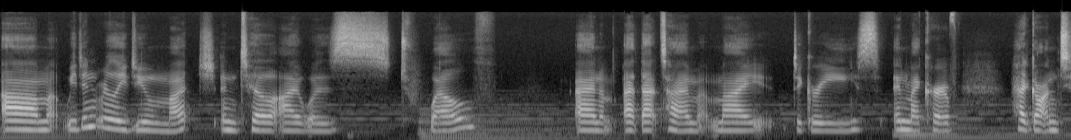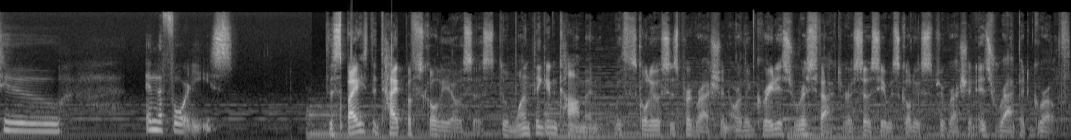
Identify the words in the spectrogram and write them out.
um, we didn't really do much until I was 12. And at that time, my degrees in my curve had gotten to in the 40s. Despite the type of scoliosis, the one thing in common with scoliosis progression, or the greatest risk factor associated with scoliosis progression, is rapid growth.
